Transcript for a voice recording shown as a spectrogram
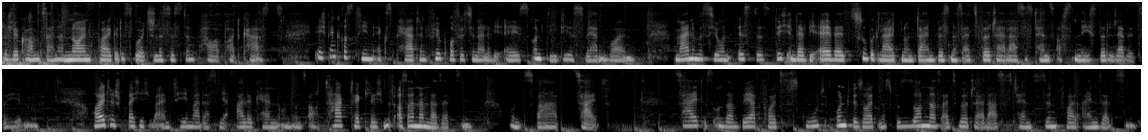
herzlich willkommen zu einer neuen Folge des Virtual Assistant Power Podcasts. Ich bin Christine, Expertin für professionelle VAs und die, die es werden wollen. Meine Mission ist es, dich in der VA-Welt zu begleiten und dein Business als virtuelle Assistenz aufs nächste Level zu heben. Heute spreche ich über ein Thema, das wir alle kennen und uns auch tagtäglich mit auseinandersetzen, und zwar Zeit. Zeit ist unser wertvollstes Gut und wir sollten es besonders als virtuelle Assistenz sinnvoll einsetzen.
